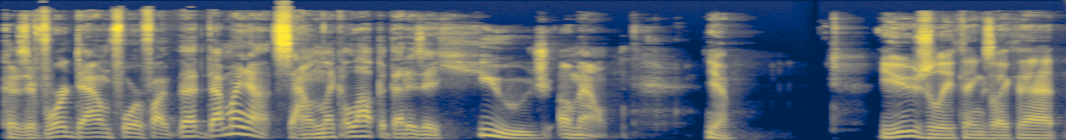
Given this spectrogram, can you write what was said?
Because if we're down four or five, that, that might not sound like a lot, but that is a huge amount. Yeah. Usually things like that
